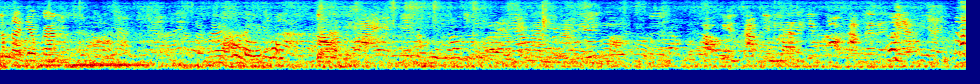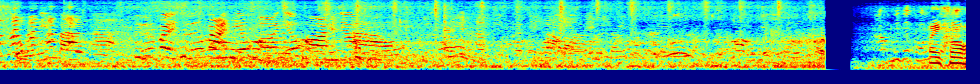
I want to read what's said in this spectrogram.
ราคาเดียวกันถือไปถือมาเที่ยวหอเที่ยวหอเที่ยว ไปซอง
